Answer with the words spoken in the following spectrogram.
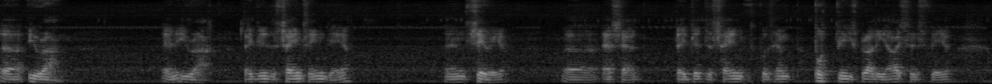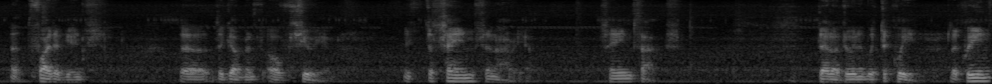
uh, Iran and Iraq. They did the same thing there. And Syria, uh, Assad, they did the same with him, put these bloody ISIS there, uh, fight against uh, the government of Syria. It's the same scenario, same thugs that are doing it with the Queen. The Queen,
